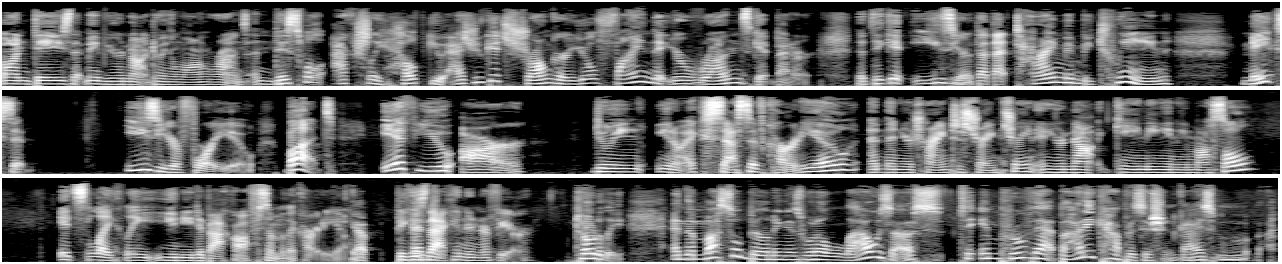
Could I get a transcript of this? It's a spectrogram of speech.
On days that maybe you're not doing long runs. And this will actually help you as you get stronger. You'll find that your runs get better, that they get easier, that that time in between makes it easier for you. But if you are doing, you know, excessive cardio and then you're trying to strength train and you're not gaining any muscle, it's likely you need to back off some of the cardio. Yep. Because And- that can interfere. Totally. And the muscle building is what allows us to improve that body composition, guys. Mm-hmm. M-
